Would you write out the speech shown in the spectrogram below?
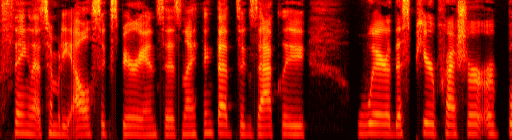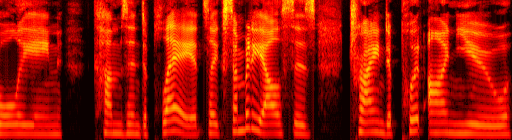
thing that somebody else experiences and I think that's exactly where this peer pressure or bullying comes into play. It's like somebody else is trying to put on you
